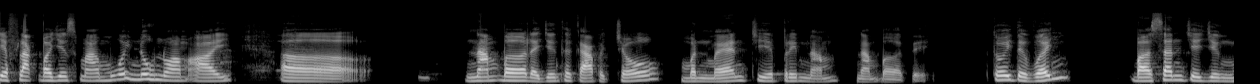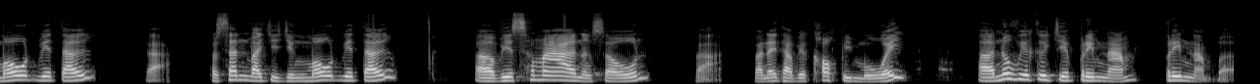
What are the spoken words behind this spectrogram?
ជា flux របស់យើងស្មើ1នោះនាំឲ្យ អឺ number ដែលយើងធ្វើការបញ្ចូលមិនមែនជា prime number ទេផ្ទុយទៅវិញបើសិនជាយើងម៉ូតវាទៅបាទបើសិនបើជាយើងម៉ូតវាទៅវាស្មើនឹង0បាទបើន័យថាវាខុសពី1នោះវាគឺជា prime num prime number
